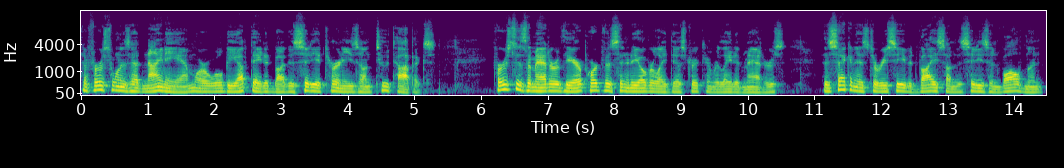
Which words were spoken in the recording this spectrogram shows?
The first one is at 9 a.m., where we'll be updated by the city attorneys on two topics. First is the matter of the Airport Vicinity Overlay District and related matters. The second is to receive advice on the city's involvement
